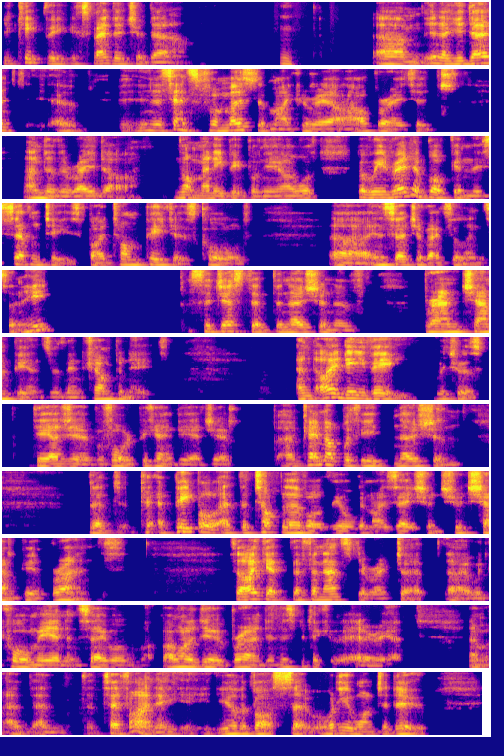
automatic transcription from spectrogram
you keep the expenditure down. Hmm. Um, you know, you don't, uh, in a sense, for most of my career, I operated under the radar. Not many people knew I was, but we read a book in the 70s by Tom Peters called uh, In Search of Excellence, and he suggested the notion of brand champions within companies. And IDV, which was Diageo before it became Diageo, uh, came up with the notion that uh, people at the top level of the organization should champion brands. So I get the finance director uh, would call me in and say, well, I want to do a brand in this particular area. Um, and, and say, fine, you're the boss. So what do you want to do?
